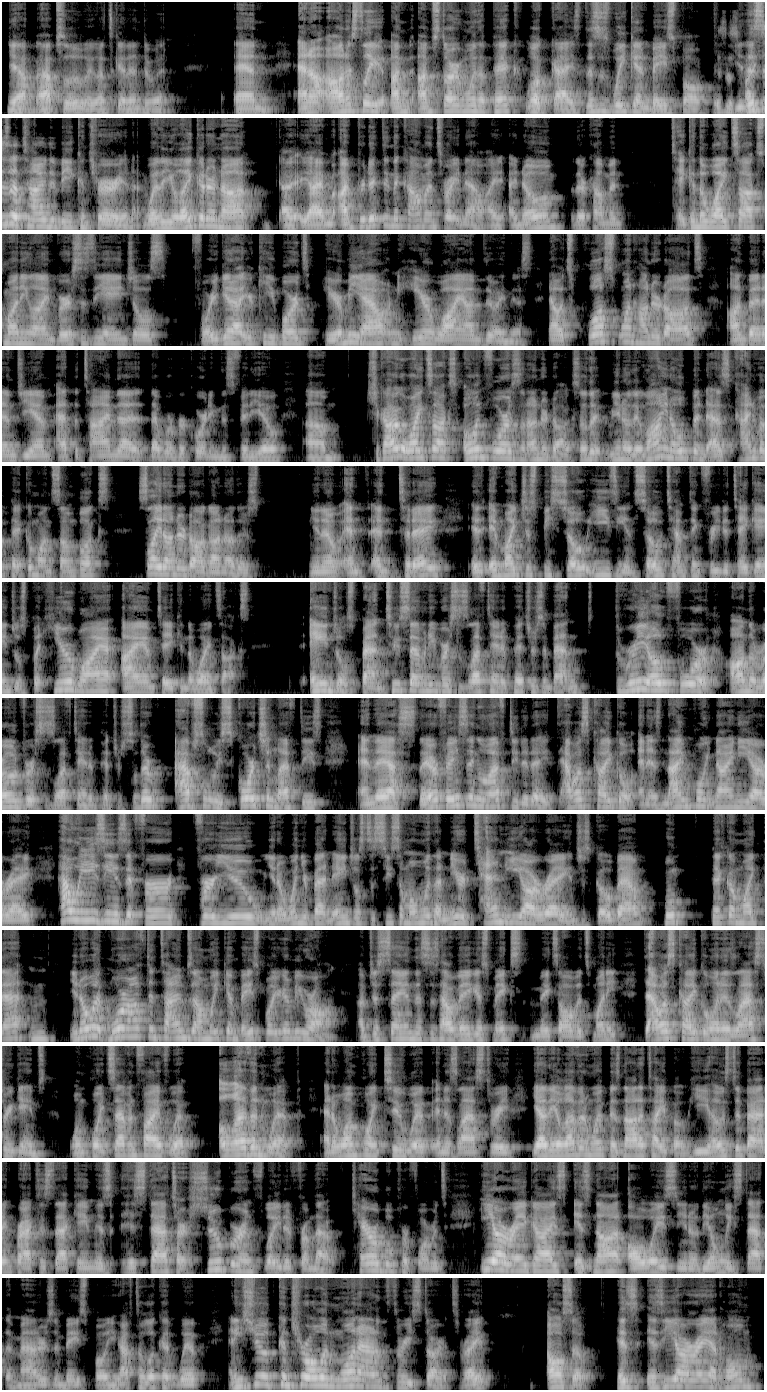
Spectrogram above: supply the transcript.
Yeah, absolutely. Let's get into it. And and I, honestly, I'm I'm starting with a pick. Look, guys, this is weekend baseball. This is this is a time to be contrarian, whether you like it or not. I, I'm I'm predicting the comments right now. I I know them; they're coming. Taking the White Sox money line versus the Angels. Before you get out your keyboards, hear me out and hear why I'm doing this. Now it's plus 100 odds on BetMGM at the time that, that we're recording this video. Um, Chicago White Sox 0 4 as an underdog. So that you know the line opened as kind of a pick 'em on some books, slight underdog on others. You know, and and today it, it might just be so easy and so tempting for you to take Angels. But here why I am taking the White Sox. Angels batting 270 versus left-handed pitchers and batting 304 on the road versus left-handed pitchers. So they're absolutely scorching lefties. And yes, they're facing a lefty today, Dallas Keuchel, and his 9.9 ERA. How easy is it for for you, you know, when you're betting Angels to see someone with a near 10 ERA and just go down, boom, pick them like that? And you know what? More oftentimes on weekend baseball, you're going to be wrong. I'm just saying this is how Vegas makes makes all of its money. Dallas Keuchel in his last three games, 1.75 WHIP, 11 WHIP, and a 1.2 whip in his last three. Yeah, the 11 whip is not a typo. He hosted batting practice that game. His his stats are super inflated from that terrible performance. ERA guys is not always, you know, the only stat that matters in baseball. You have to look at whip and he showed control in one out of the three starts, right? Also, his his ERA at home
